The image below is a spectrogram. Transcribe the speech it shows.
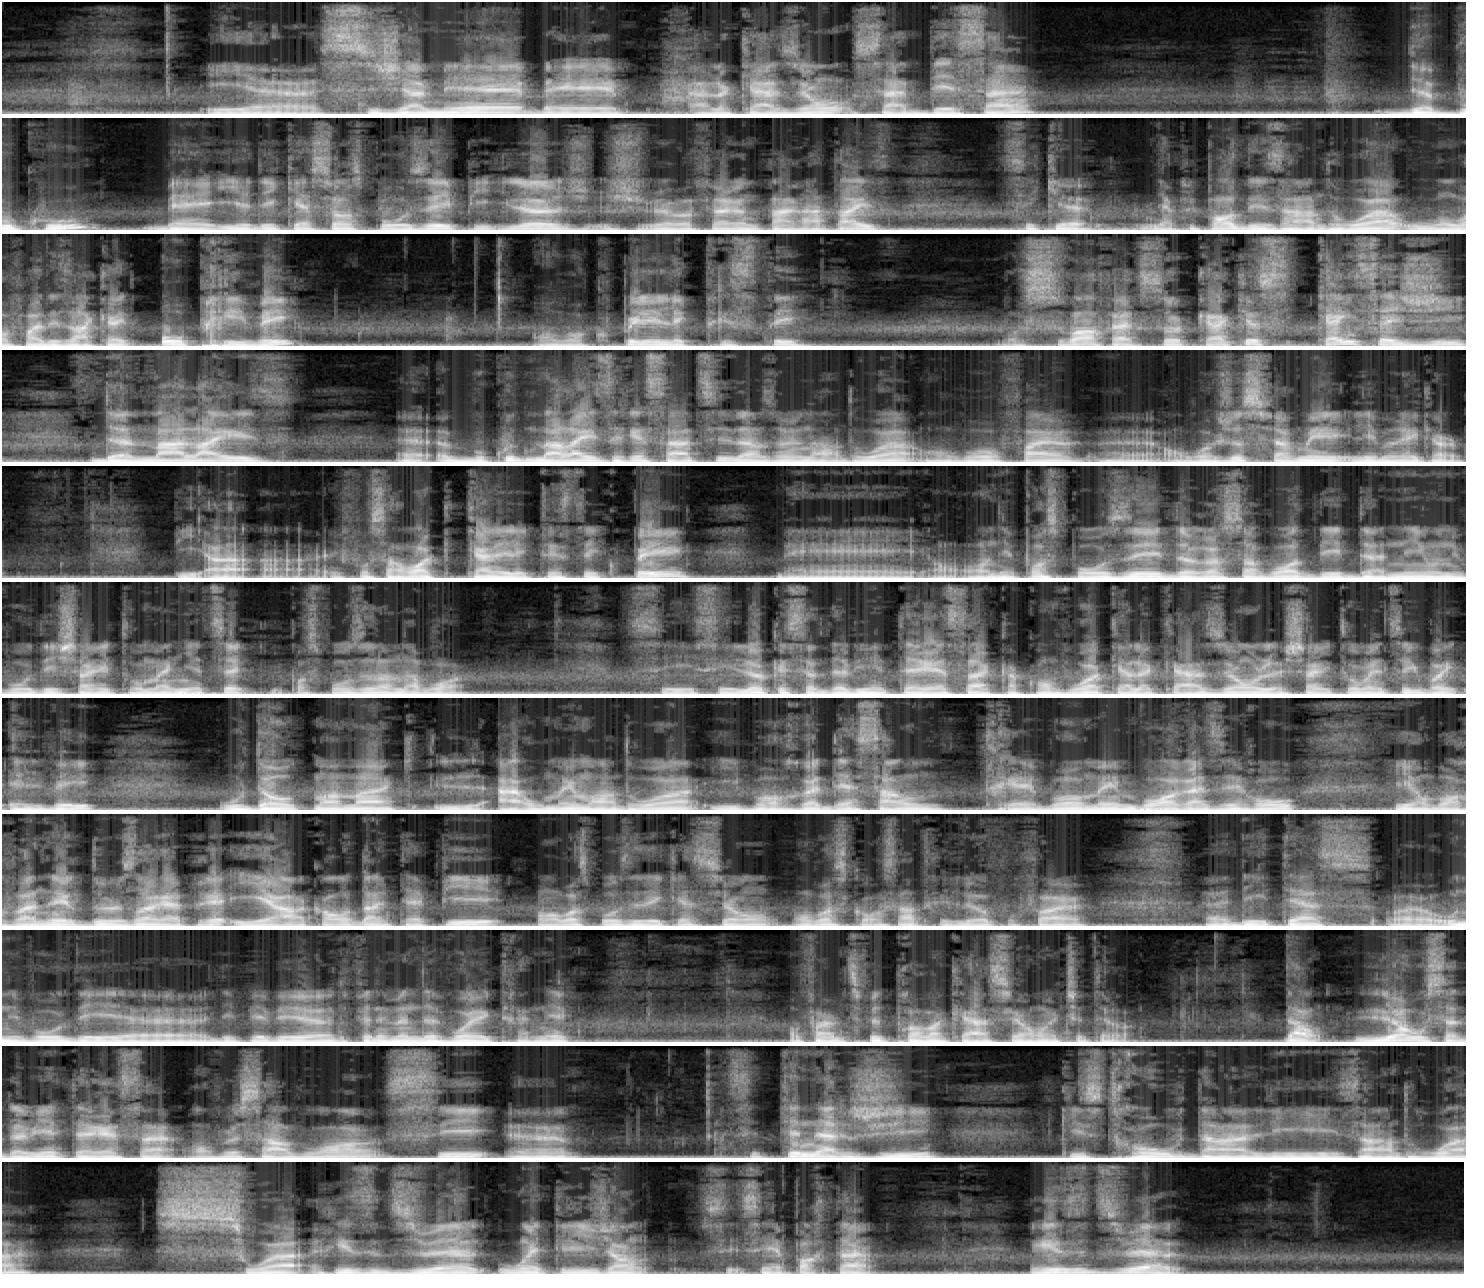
Et si jamais, ben, à l'occasion, ça descend de beaucoup, ben il y a des questions à se poser. Puis là, je, vais faire une parenthèse, c'est que la plupart des endroits où on va faire des enquêtes au privé, on va couper l'électricité. On va souvent faire ça. Quand, quand il s'agit de malaise, euh, beaucoup de malaise ressenti dans un endroit, on va faire, euh, on va juste fermer les breakers. Puis il faut savoir que quand l'électricité est coupée, ben on n'est pas supposé de recevoir des données au niveau des champs électromagnétiques. Il n'est pas supposé d'en avoir. C'est là que ça devient intéressant quand on voit qu'à l'occasion le champ électromagnétique va être élevé ou d'autres moments au même endroit, il va redescendre très bas, même voire à zéro. Et on va revenir deux heures après, il est encore dans le tapis, on va se poser des questions, on va se concentrer là pour faire euh, des tests euh, au niveau des, euh, des PVE, des phénomènes de voie électronique. On faire un petit peu de provocation, etc. Donc, là où ça devient intéressant, on veut savoir si cette énergie qui se trouve dans les endroits soit résiduelle ou intelligente. C'est important. Résiduelle,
